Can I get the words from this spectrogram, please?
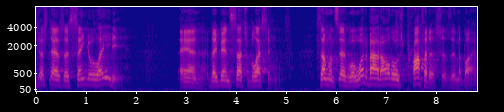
just as a single lady? And they've been such blessings. Someone said, Well, what about all those prophetesses in the Bible?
